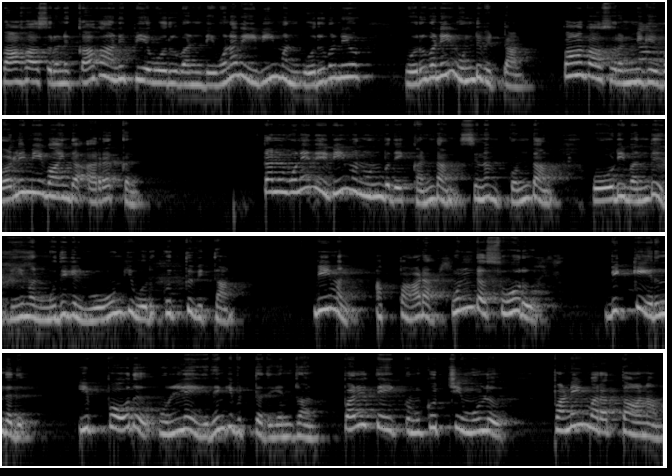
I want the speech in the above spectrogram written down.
பாகாசுரனுக்காக அனுப்பிய ஒரு வண்டி உணவை வீமன் ஒருவனே ஒருவனே உண்டு விட்டான். பாகாசுரன் மிக வலிமை வாய்ந்த அரக்கன். தன் உணவை வீமன் உண்பதை கண்டான் சினம் கொண்டான். ஓடி வந்து வீமன் முதுகில் ஓங்கி ஒரு குத்து விட்டான். வீமன் அப்பாடா உண்ட சோறு. விக்கி இருந்தது. இப்போது உள்ளே இறங்கிவிட்டது என்றான். பல் தேய்க்கும் குச்சி முழு பனைமரத்தானாம்.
